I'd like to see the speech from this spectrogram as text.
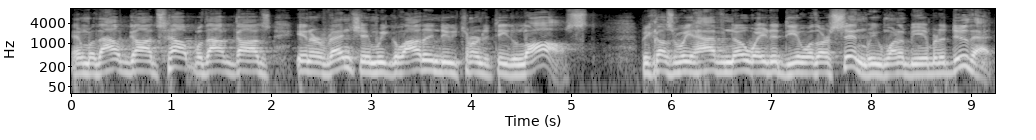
and without God's help, without God's intervention, we go out into eternity lost because we have no way to deal with our sin. We want to be able to do that.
